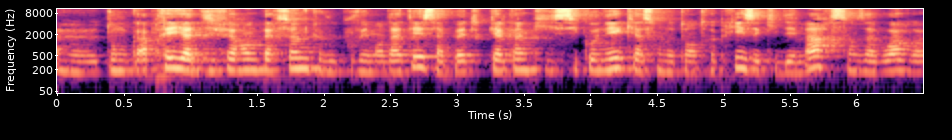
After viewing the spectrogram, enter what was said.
Euh, donc après, il y a différentes personnes que vous pouvez mandater. Ça peut être quelqu'un qui s'y connaît, qui a son auto-entreprise et qui démarre sans avoir euh,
